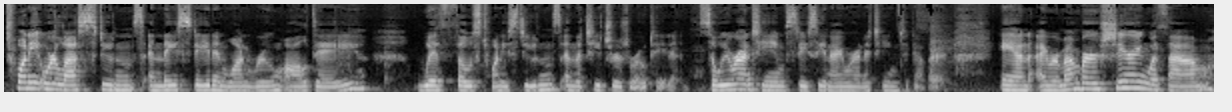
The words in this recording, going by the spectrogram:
20 or less students, and they stayed in one room all day with those 20 students and the teachers rotated. So we were on team, Stacy and I were on a team together. And I remember sharing with them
